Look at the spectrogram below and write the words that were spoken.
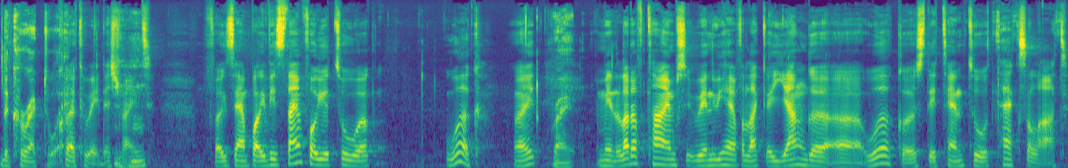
the correct way. Correct way. That's right. For example, if it's time for you to work, work, right? Right. I mean, a lot of times when we have like a younger uh, workers, they tend to text a lot,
